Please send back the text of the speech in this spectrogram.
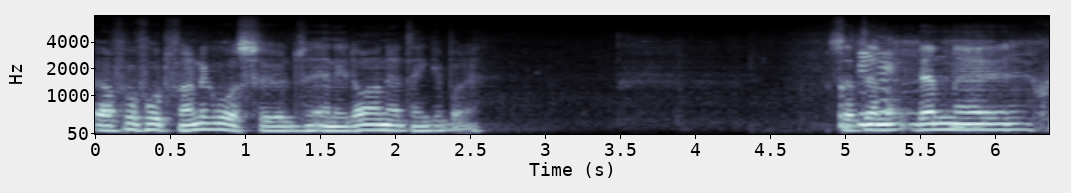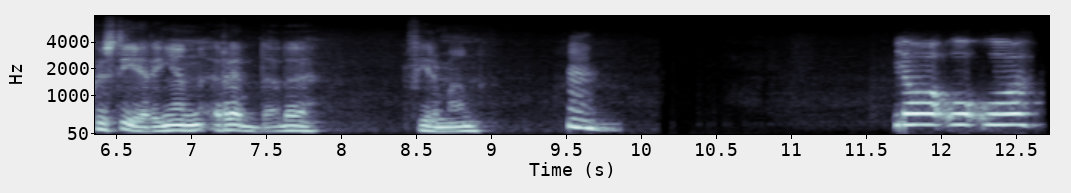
Jag får fortfarande gåshud än idag när jag tänker på det. Så att den, den eh, justeringen räddade firman. Mm. Ja, och, och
